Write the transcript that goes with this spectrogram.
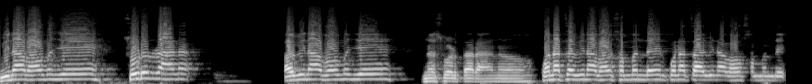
विनाभाव म्हणजे सोडून राहणं. अविनाभाव म्हणजे न सोडता राहणं. कोणाचा विनाभाव संबंध आहे कोणाचा अविनाभाव संबंध आहे?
